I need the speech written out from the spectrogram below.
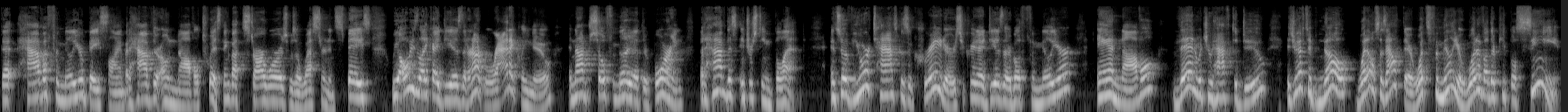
that have a familiar baseline but have their own novel twist. Think about Star Wars was a western in space. We always like ideas that are not radically new and not so familiar that they're boring, but have this interesting blend. And so if your task as a creator is to create ideas that are both familiar and novel, then what you have to do is you have to know what else is out there, what's familiar, what have other people seen.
